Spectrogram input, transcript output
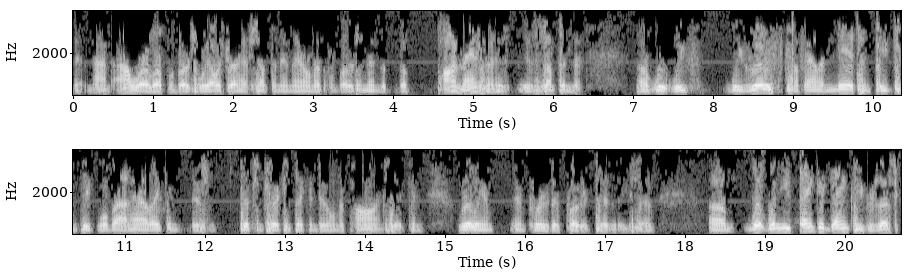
and I, I love upland birds, we always try to have something in there on upland birds. And then the, the pond management is is something that uh, we, we've we've really kind of found a niche in teaching people about how they can. There's tips and tricks that they can do on their ponds that can really Im- improve their productivity. So. Um, when you think of gamekeepers, that's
